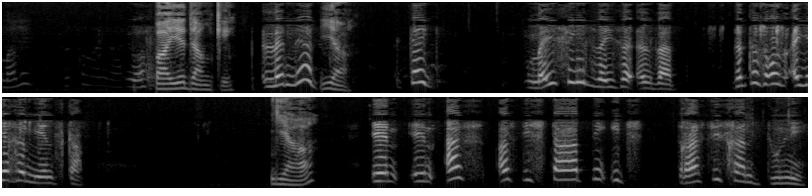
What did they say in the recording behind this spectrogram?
Manie, sit kom my radio. Baie dankie. Lenet. Ja. Kyk, my sienswyse is dat dit is ons eie gemeenskap. Ja. En en as as die staat nie iets drasties gaan doen nie,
